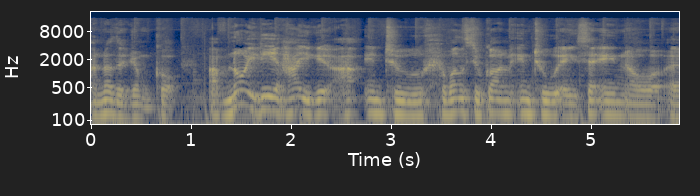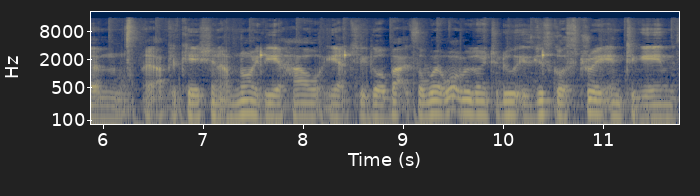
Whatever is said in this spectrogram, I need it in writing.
another jump cut I've no idea how you get into once you've gone into a setting or um, application. I've no idea how you actually go back. So what we're going to do is just go straight into games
